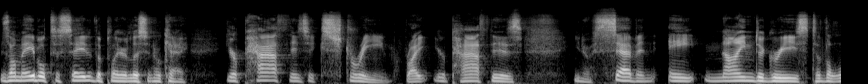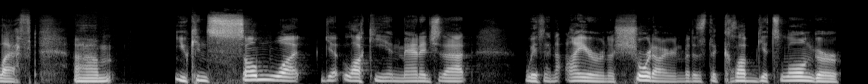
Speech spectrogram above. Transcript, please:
is I'm able to say to the player, listen, okay, your path is extreme, right? Your path is, you know, seven, eight, nine degrees to the left. Um, you can somewhat get lucky and manage that with an iron, a short iron. But as the club gets longer,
